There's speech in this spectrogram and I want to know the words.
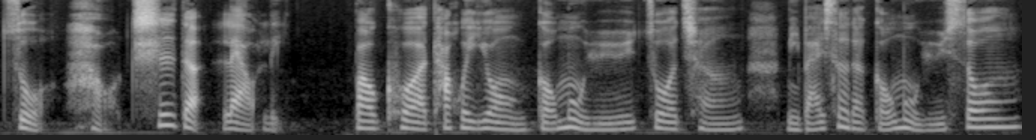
做好吃的料理，包括她会用狗母鱼做成米白色的狗母鱼松，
